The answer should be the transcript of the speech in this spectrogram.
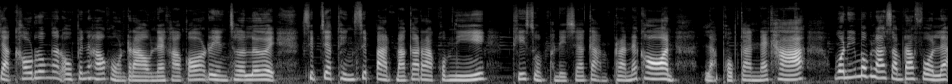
อยากเข้าร่วมงาน Open House ของเรานะคะ ก็เรียนเชิญเลย 17-18 มกราคมนี้ ที่ศูนย์พาณิชยกรรมพระนคร และพบกันนะคะ วันนี้หมดเวลาสำหรับฝนและ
